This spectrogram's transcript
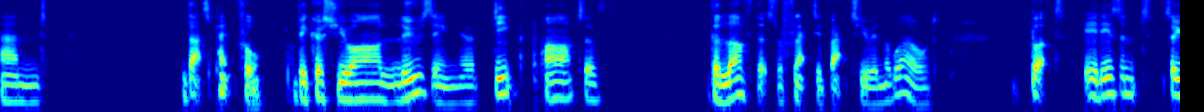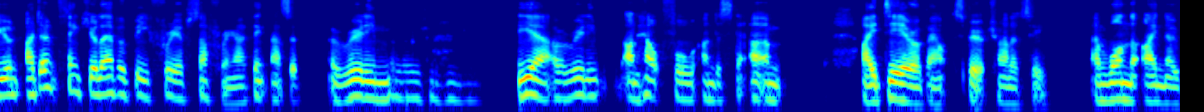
And that's painful because you are losing a deep part of the love that's reflected back to you in the world. But it isn't so you I don't think you'll ever be free of suffering. I think that's a, a really yeah, a really unhelpful understand um, idea about spirituality and one that I know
